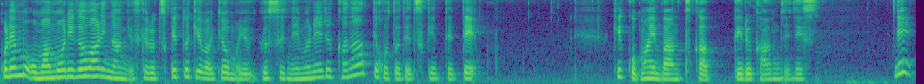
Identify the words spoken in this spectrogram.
これもお守り代わりなんですけどつけとけば今日もぐっすり眠れるかなってことでつけてて結構毎晩使ってる感じです。で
